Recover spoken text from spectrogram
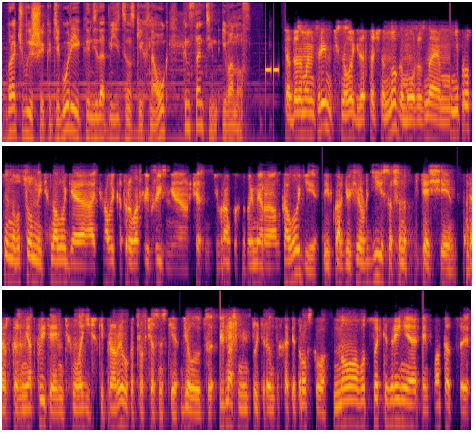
врач высшей категории, кандидат медицинских наук Константин Иванов. На данный момент времени технологий достаточно много. Мы уже знаем не просто инновационные технологии, а технологии, которые вошли в жизнь, э, в частности, в рамках, например, онкологии и в кардиохирургии, совершенно блестящие, даже, скажем, не открытия, а именно технологические прорывы, которые, в частности, делаются в нашем институте РНТХ Петровского. Но вот с точки зрения имплантации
